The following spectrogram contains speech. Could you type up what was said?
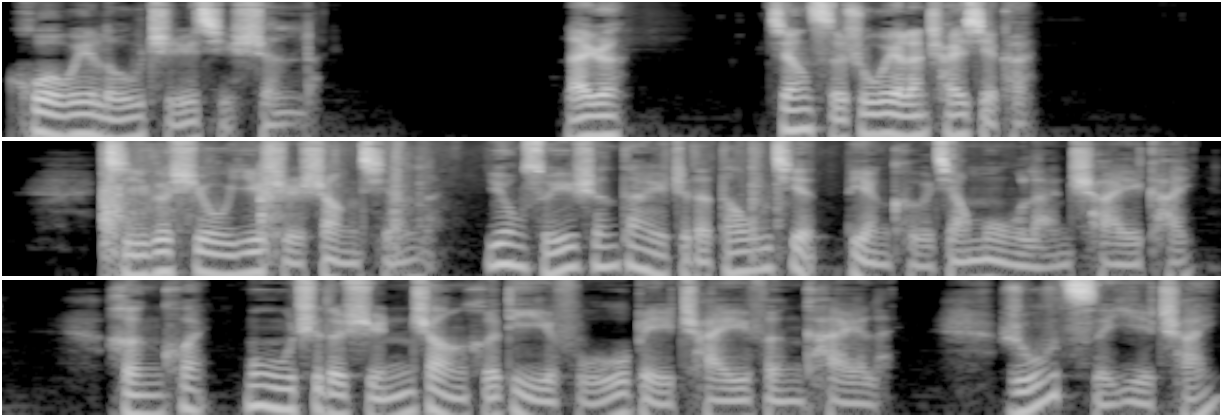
霍威楼直起身来，来人，将此处围栏拆卸开。几个绣衣使上前来，用随身带着的刀剑便可将木栏拆开。很快，木质的寻杖和地符被拆分开来。如此一拆，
